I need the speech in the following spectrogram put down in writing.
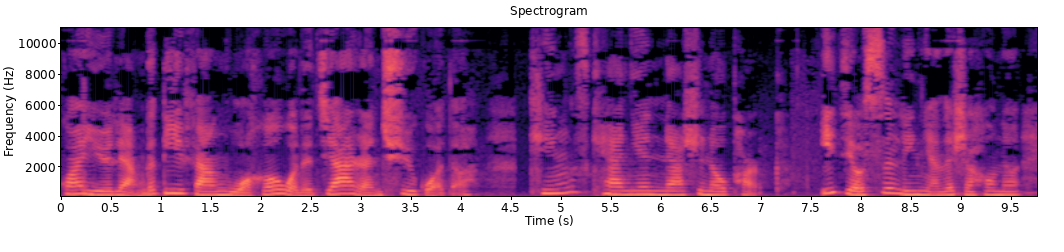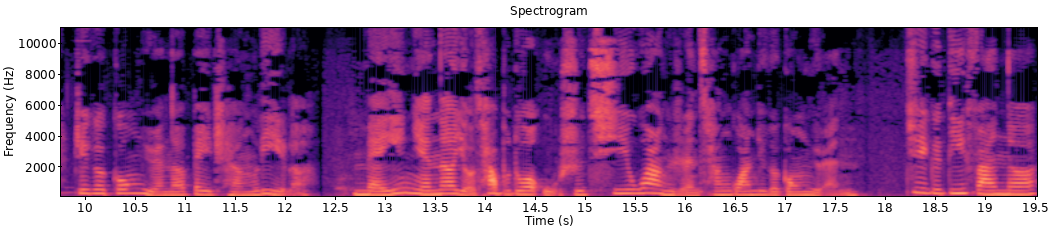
关于两个地方，我和我的家人去过的。Kings Canyon National Park。一九四零年的时候呢，这个公园呢被成立了。每一年呢，有差不多五十七万人参观这个公园。这个地方呢，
